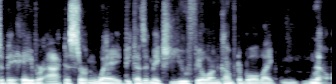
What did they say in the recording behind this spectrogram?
to behave or act a certain way because it makes you feel uncomfortable like no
